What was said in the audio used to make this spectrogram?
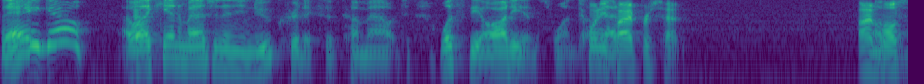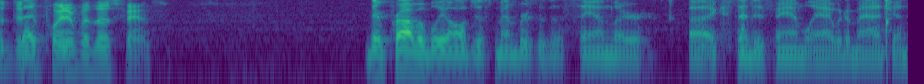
There you go. Well, I can't imagine any new critics have come out. What's the audience one? Twenty five percent. I'm Okay, also disappointed the- with those fans. They're probably all just members of the Sandler uh, extended family, I would imagine.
